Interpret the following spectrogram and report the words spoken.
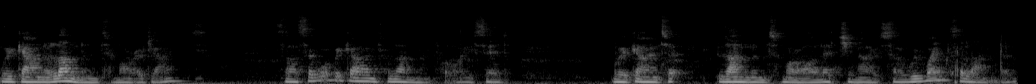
We're going to London tomorrow, James. So I said, What are we going for London for? He said, We're going to London tomorrow, I'll let you know. So we went to London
